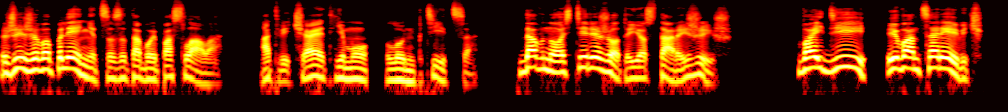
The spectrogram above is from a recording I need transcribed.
жижева пленница за тобой послала, отвечает ему лунь-птица. Давно стережет ее старый жиж. «Войди, Иван-царевич!»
